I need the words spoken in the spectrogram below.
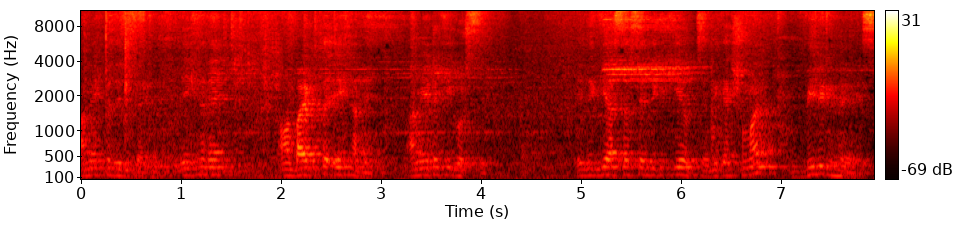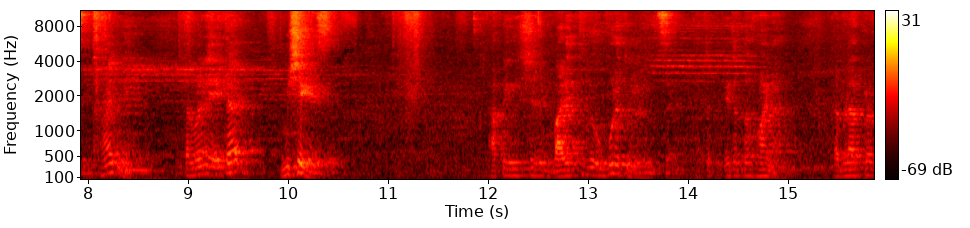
আমি একটা জিনিস দেখি এইখানে, আমার বাড়িটা তো এইখানে, আমি এটা কি করছি? এদিকে আস্তে আস্তে এদিকে কি হচ্ছে? এদিকে এক সময় বিলীন হয়ে গেছে, হয়নি? তার মানে এটা মিশে গেছে। আপনি সেটা বাড়ির থেকে উপরে তুলে ফেলছেন এটা- তো হয় না। তারপরে আপনার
